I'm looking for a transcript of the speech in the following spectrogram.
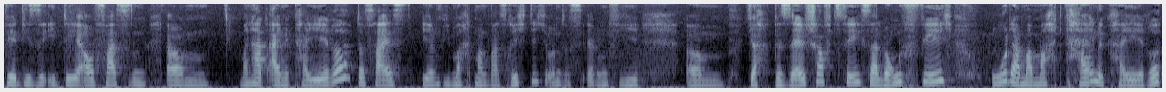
wir diese Idee auffassen. Ähm, man hat eine Karriere, das heißt, irgendwie macht man was richtig und ist irgendwie ähm, ja, gesellschaftsfähig, salonfähig. Oder man macht keine Karriere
